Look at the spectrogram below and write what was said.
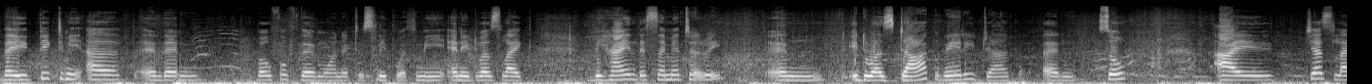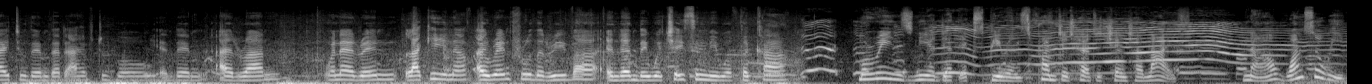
they picked me up and then both of them wanted to sleep with me and it was like behind the cemetery and it was dark, very dark, and so I just lied to them that I have to go, and then I ran. When I ran, lucky enough, I ran through the river, and then they were chasing me with the car. Maureen's near-death experience prompted her to change her life. Now, once a week,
